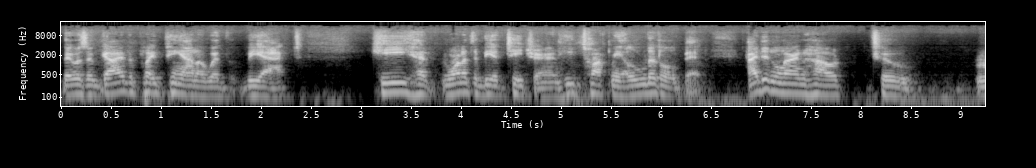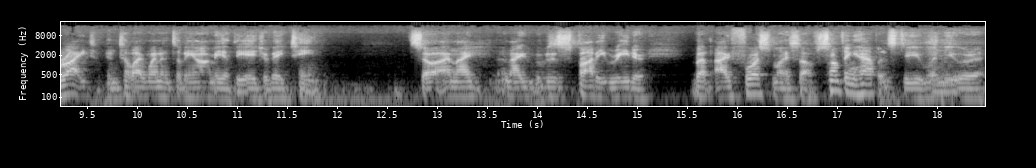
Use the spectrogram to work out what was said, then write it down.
there was a guy that played piano with the act. He had wanted to be a teacher, and he taught me a little bit. I didn't learn how to write until I went into the army at the age of 18. So, and I, and I was a spotty reader, but I forced myself. Something happens to you when you're,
